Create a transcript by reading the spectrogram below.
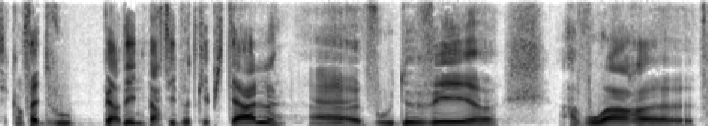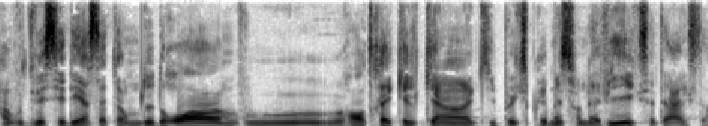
C'est qu'en fait, vous perdez une partie de votre capital, euh, vous devez euh, avoir, euh, enfin, vous devez céder un certain nombre de droits, vous rentrez quelqu'un qui peut exprimer son avis, etc., etc.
